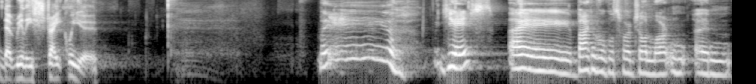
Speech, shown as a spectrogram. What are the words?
that really strike with you? Yes, I backing vocals for John Martyn, um,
